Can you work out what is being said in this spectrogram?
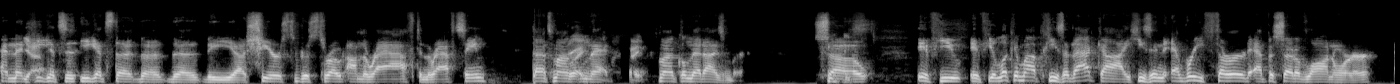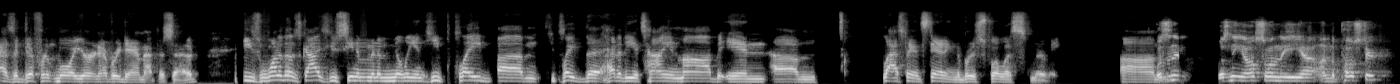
and then Yeah. he gets he gets the the the the uh, shears through his throat on the raft in the raft scene. That's my uncle Right, Ned. right. That's my uncle Ned Eisenberg. So Nice. if you if you look him up, he's a that guy. He's in every third episode of Law and Order as a different lawyer in every damn episode. He's one of those guys you've seen him in a million. He played um, he played the head of the Italian mob in um, Last Man Standing, the Bruce Willis movie. Um, Wasn't it? Wasn't he also on the uh, on the poster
